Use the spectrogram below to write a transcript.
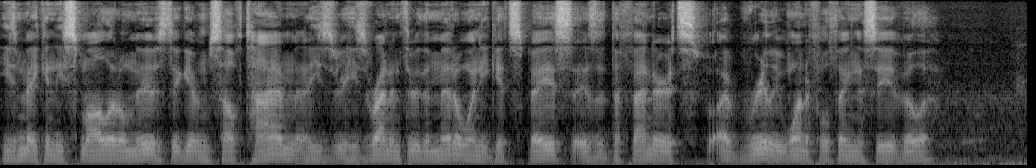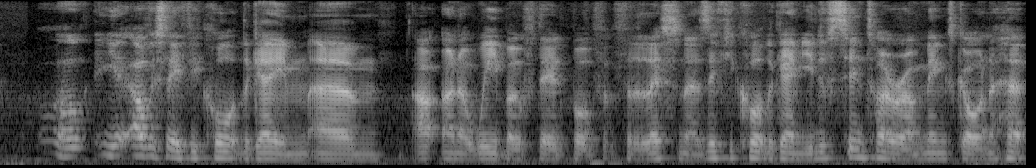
he's making these small little moves to give himself time. He's he's running through the middle when he gets space as a defender. It's a really wonderful thing to see at Villa. Well, yeah, obviously, if you caught the game, um, I, know we both did, but for, for the listeners, if you caught the game, you'd have seen Tyrone Mings go on a,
